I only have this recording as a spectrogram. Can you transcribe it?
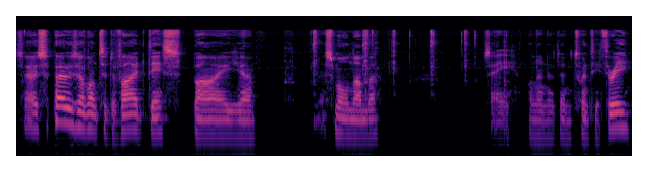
So suppose I want to divide this by uh, a small number say 123.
